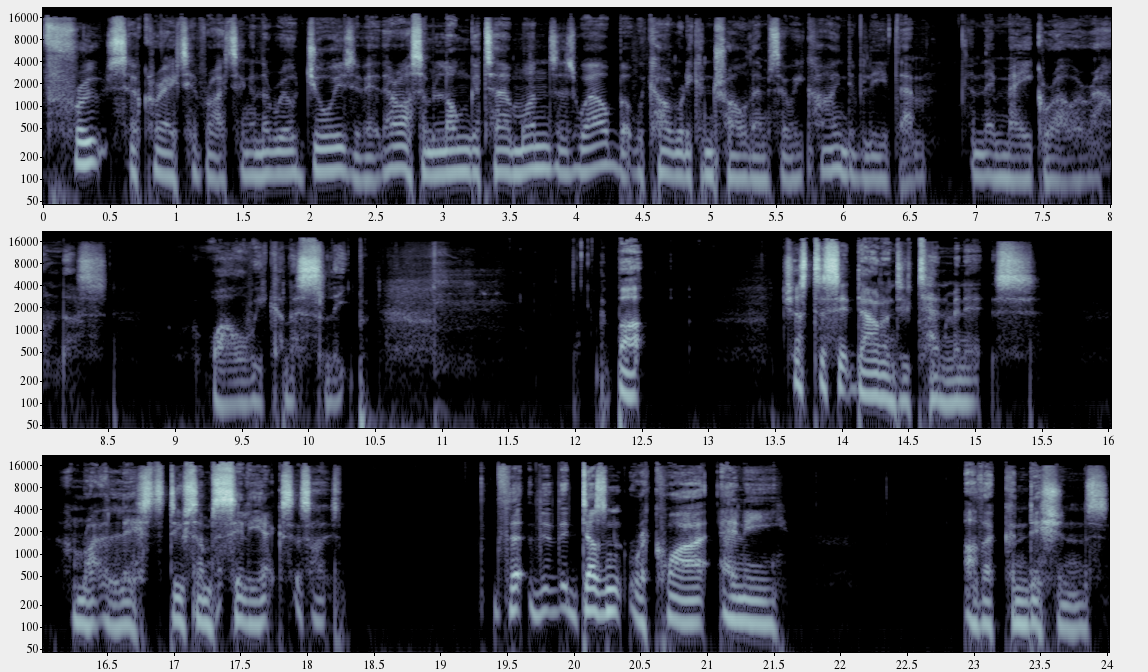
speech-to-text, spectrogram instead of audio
fruits of creative writing and the real joys of it there are some longer term ones as well but we can't really control them so we kind of leave them and they may grow around us while we kind of sleep. But just to sit down and do 10 minutes and write a list, do some silly exercise that, that doesn't require any other conditions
